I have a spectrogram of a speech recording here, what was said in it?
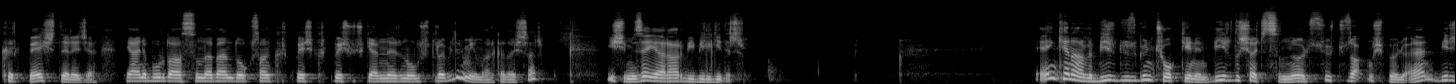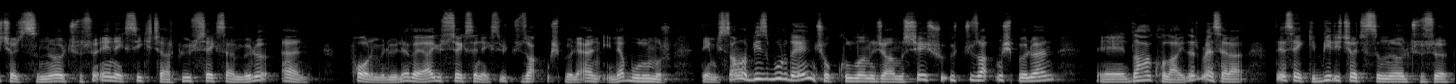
45 derece. Yani burada aslında ben 90, 45, 45 üçgenlerini oluşturabilir miyim arkadaşlar? İşimize yarar bir bilgidir. En kenarlı bir düzgün çokgenin bir dış açısının ölçüsü 360 bölü n, bir iç açısının ölçüsü n eksi 2 çarpı 180 bölü n formülüyle veya 180 eksi 360 bölü n ile bulunur demişiz. Ama biz burada en çok kullanacağımız şey şu 360 bölü n e, daha kolaydır. Mesela desek ki bir iç açısının ölçüsü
